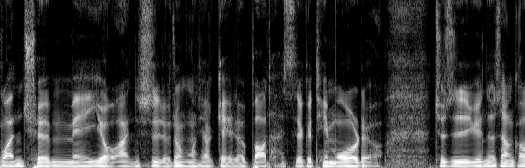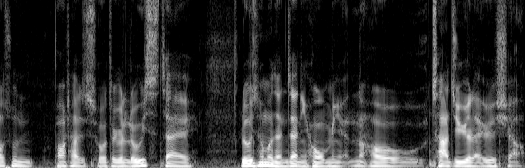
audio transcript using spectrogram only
完全没有暗示的状况下，给了 Bottas 这个 Team Order，就是原则上告诉 Bottas 说，这个 Lewis 在 Lewis Hamilton 在你后面，然后差距越来越小。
